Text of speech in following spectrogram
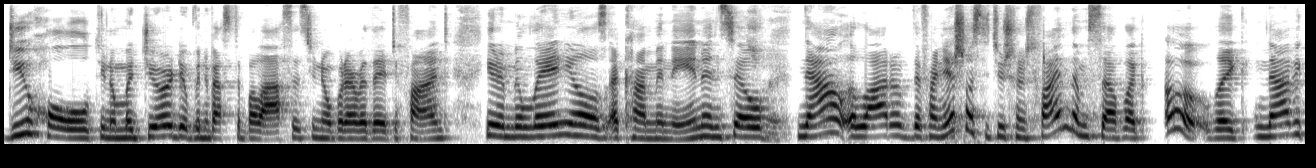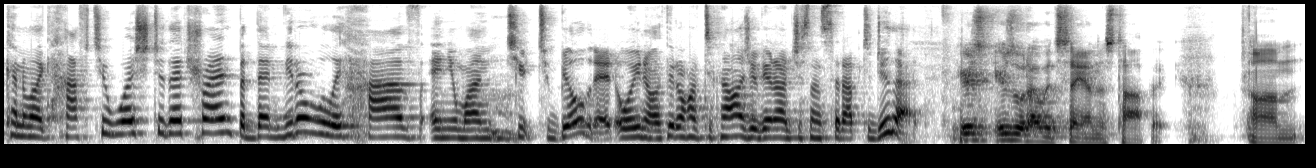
do hold, you know, majority of investable assets, you know, whatever they defined. You know, millennials are coming in. And so now a lot of the financial institutions find themselves like, oh, like now we kind of like have to watch to that trend, but then we don't really have anyone to, to build it. Or, you know, if we don't have technology, we're not just not set up to do that. Here's here's what I would say on this topic. Um,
